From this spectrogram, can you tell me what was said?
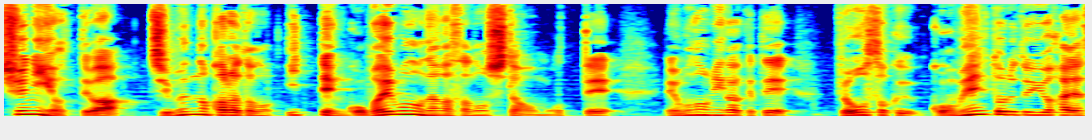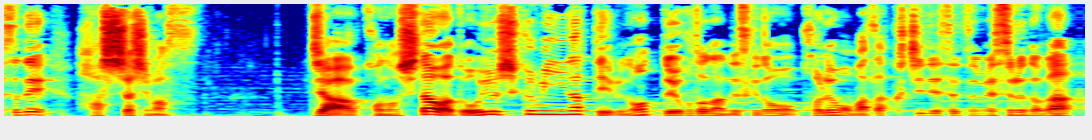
種によっては自分の体の1.5倍もの長さの舌を持って獲物を磨けて秒速5メートルという速さで発射します。じゃあこの舌はどういう仕組みになっているの？ということなんですけどもこれもまた口で説明するのが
